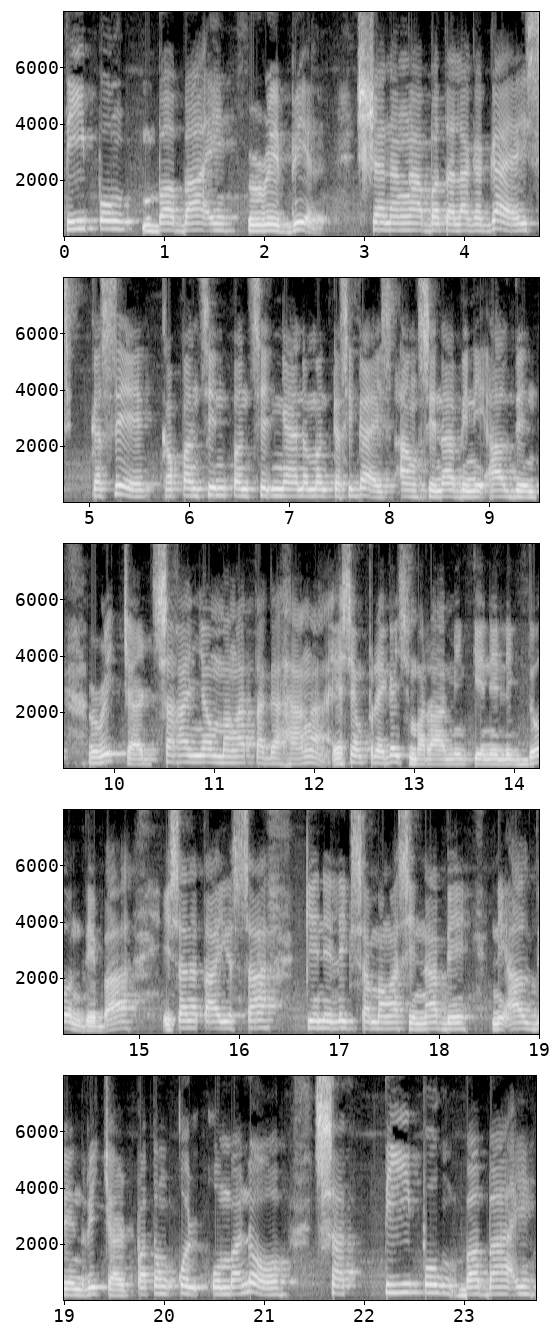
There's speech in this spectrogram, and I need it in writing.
tipong babae reveal. Siya na nga ba talaga guys? Kasi kapansin-pansin nga naman kasi guys ang sinabi ni Alden Richard sa kanyang mga tagahanga. Eh siyempre guys maraming kinilig doon, ba? Isa na tayo sa kinilig sa mga sinabi ni Alden Richard patungkol umano sa tipong babae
